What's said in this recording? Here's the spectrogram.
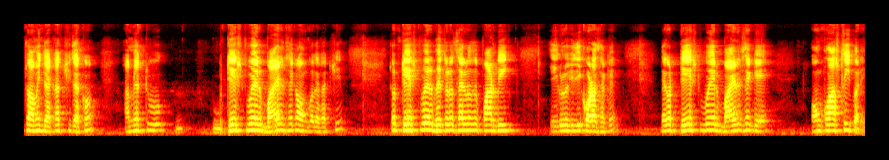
তো আমি দেখাচ্ছি, দেখো, আমি একটু টেক্সট বইয়ের বাইরে থেকে অঙ্ক দেখাচ্ছি। তো টেক্সট বইয়ের ভেতরে থাকলে তো পারবেই, এগুলো যদি করা থাকে। দেখো টেক্সট বইয়ের বাইরে থেকে অঙ্ক আসতেই পারে।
